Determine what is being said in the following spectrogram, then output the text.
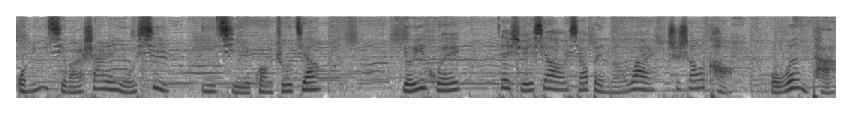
我们一起玩杀人游戏，一起逛珠江。有一回在学校小北门外吃烧烤，我问他。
